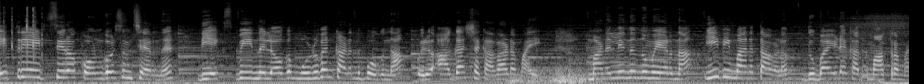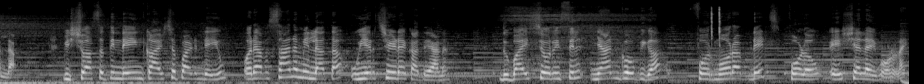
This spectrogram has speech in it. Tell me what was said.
എ ത്രീ എയ്റ്റ് സീറോ കോൺകോഴ്സും ചേർന്ന് ഡി എക്സ് ബി ഇന്ന് ലോകം മുഴുവൻ കടന്നു പോകുന്ന ഒരു ആകാശ കവാടമായി. മണലിൽ നിന്നും ഉയർന്ന ഈ വിമാനത്താവളം ദുബായിയുടെ കഥ മാത്രമല്ല. വിശ്വാസത്തിന്റെയും കാഴ്ചപ്പാടിന്റെയും ഒരവസാനമില്ലാത്ത ഉയർച്ചയുടെ കഥയാണ്. ദുബായ് സ്റ്റോറീസിൽ ഞാൻ Gopika. For more updates follow Asia live online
